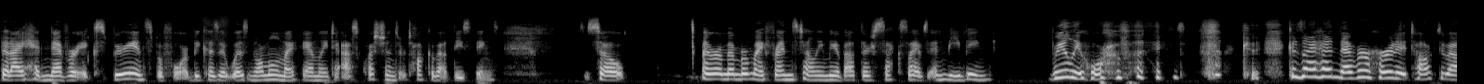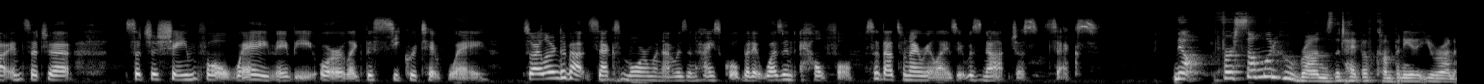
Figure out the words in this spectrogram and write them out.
that I had never experienced before because it was normal in my family to ask questions or talk about these things. So I remember my friends telling me about their sex lives and me being really horrified because I had never heard it talked about in such a such a shameful way maybe or like this secretive way. So I learned about sex more when I was in high school, but it wasn't helpful. So that's when I realized it was not just sex. Now, for someone who runs the type of company that you run,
